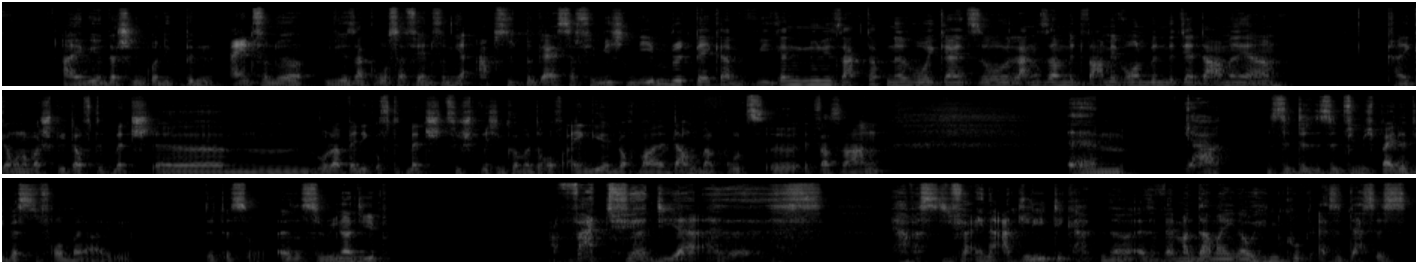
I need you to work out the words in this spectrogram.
AEW unterschrieben und ich bin einfach nur, wie gesagt, großer Fan von ihr, absolut begeistert. Für mich neben Britt Baker, wie ich nun gesagt habe, ne, wo ich jetzt so langsam mit warm geworden bin mit der Dame, ja, kann ich auch nochmal später auf das Match ähm, oder wenn ich auf das Match zu sprechen komme, darauf eingehen, nochmal darüber kurz äh, etwas sagen. Ähm, ja, sind, sind für mich beide die besten Frauen bei AEW. Das ist so. Also Serena Deep, was für die, also, ja, was die für eine Athletik hat, ne? Also wenn man da mal genau hinguckt, also das ist,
